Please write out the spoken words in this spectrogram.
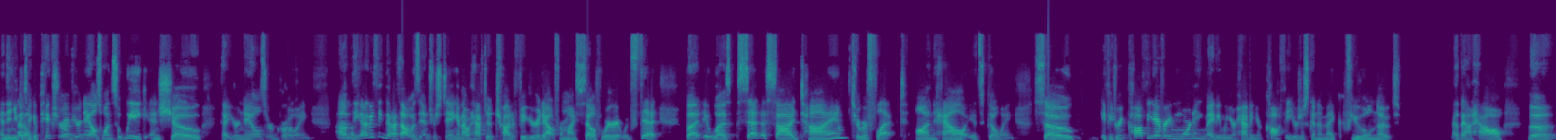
And then you can oh. take a picture of your nails once a week and show that your nails are growing. Um, oh. The other thing that I thought was interesting, and I would have to try to figure it out for myself where it would fit, but it was set aside time to reflect on how it's going. So if you drink coffee every morning, maybe when you're having your coffee, you're just going to make a few little notes about how the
